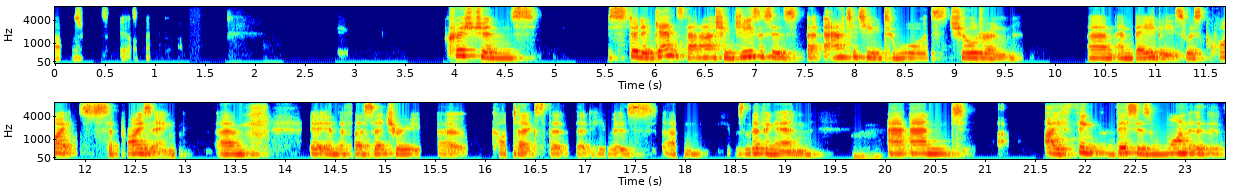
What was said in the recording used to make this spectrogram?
out on Christians stood against that, and actually Jesus's uh, attitude towards children um, and babies was quite surprising um, in the first century uh, context that that he was um, he was living in, and I think this is one of the,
